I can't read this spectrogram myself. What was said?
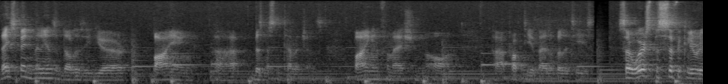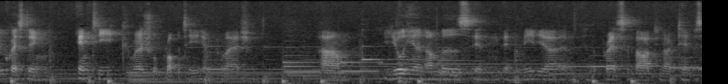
they spend millions of dollars a year buying uh, business intelligence, buying information on uh, property availabilities. So we're specifically requesting empty commercial property information. Um, you'll hear numbers in, in the media and press about you know 10%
